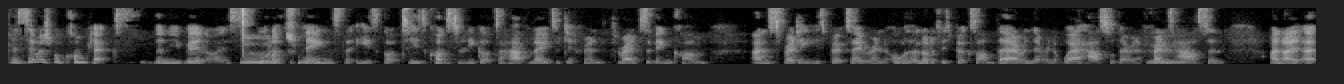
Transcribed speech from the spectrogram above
It's so much more complex than you realise. Mm. All of the more. things that he's got to, he's constantly got to have loads of different threads of income and spreading his books over. And all, a lot of his books aren't there, and they're in a warehouse or they're in a friend's Mm. house. And and I, I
